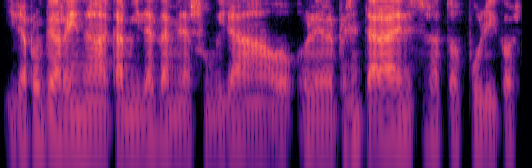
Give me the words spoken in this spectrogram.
y la propia reina Camila también asumirá o, le representará en estos actos públicos.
